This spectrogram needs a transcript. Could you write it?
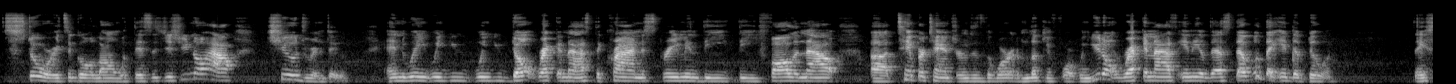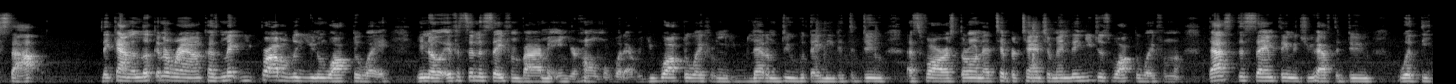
story to go along with this is just, you know how children do. And when, when you when you don't recognize the crying, the screaming, the the falling out, uh, temper tantrums is the word I'm looking for. When you don't recognize any of that stuff, what they end up doing? They stop they kind of looking around because you probably you walked away. You know, if it's in a safe environment in your home or whatever, you walked away from you let them do what they needed to do as far as throwing that temper tantrum, and then you just walked away from them. That's the same thing that you have to do with the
